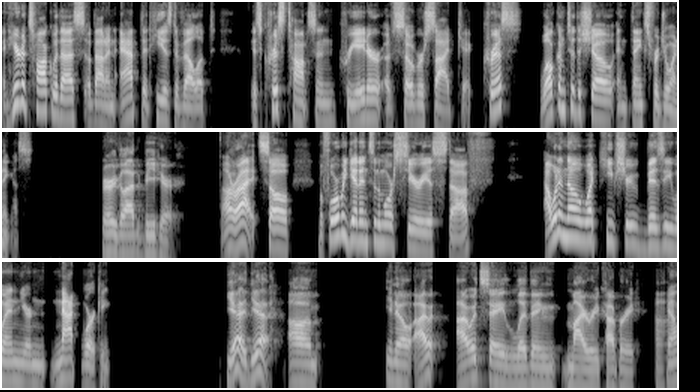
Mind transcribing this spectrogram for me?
And here to talk with us about an app that he has developed is Chris Thompson, creator of Sober Sidekick. Chris, welcome to the show and thanks for joining us. Very glad to be here. All right. So, before we get into the more serious stuff, I want to know what keeps you busy when you're not working. Yeah, yeah. Um, you know, I I would say living my recovery. Um, yeah.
